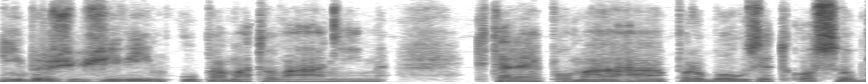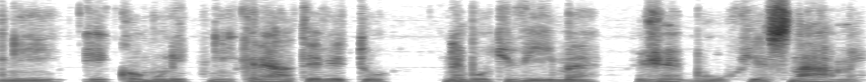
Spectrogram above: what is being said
nýbrž živým upamatováním, které pomáhá probouzet osobní i komunitní kreativitu, neboť víme, že Bůh je s námi.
